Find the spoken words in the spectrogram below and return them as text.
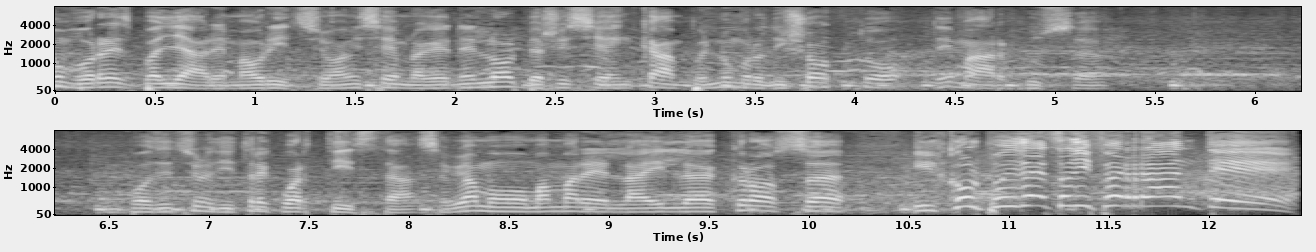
non vorrei sbagliare Maurizio ma mi sembra che nell'Olbia ci sia in campo il numero 18 De Marcus in posizione di trequartista. Seguiamo Mammarella il cross il colpo di testa di Ferrante!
